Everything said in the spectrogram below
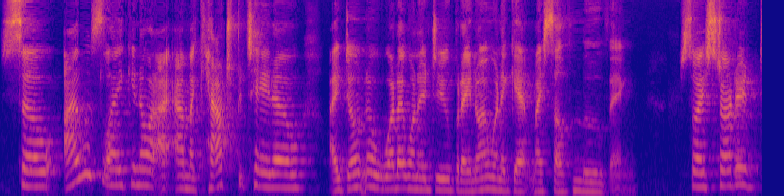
So I was like, you know what? I, I'm a couch potato. I don't know what I want to do, but I know I want to get myself moving. So I started,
